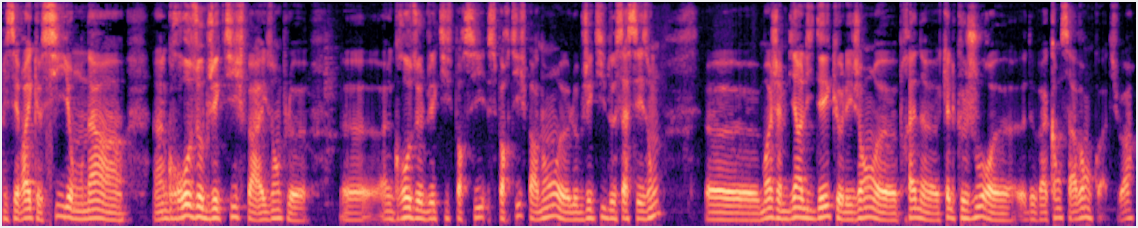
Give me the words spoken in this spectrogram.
Et c'est vrai que si on a un, gros objectif, par exemple, euh, un gros objectif sportif pardon, l'objectif de sa saison, euh, moi j'aime bien l'idée que les gens euh, prennent euh, quelques jours de vacances avant, quoi, tu vois,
